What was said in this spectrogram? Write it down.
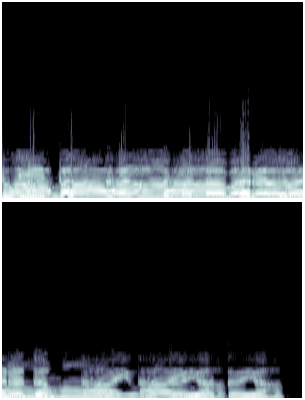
त्वां श्मशानिष्वाक्रीडा स्मरहरपिशाचिताचितामालेप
